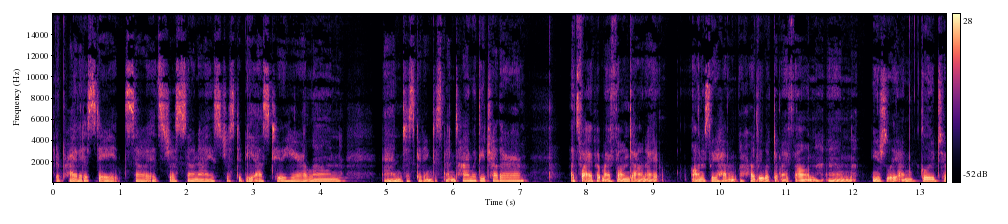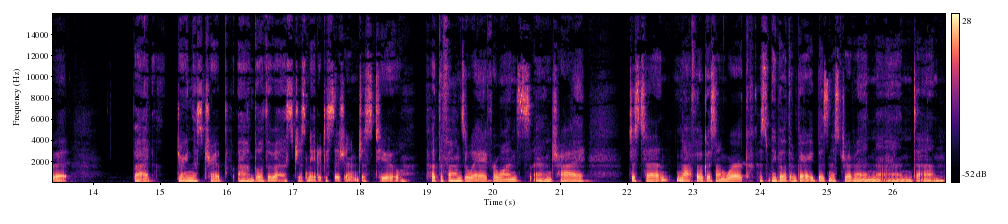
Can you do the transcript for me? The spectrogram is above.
at a private estate. So it's just so nice just to be us two here alone and just getting to spend time with each other. That's why I put my phone down. I honestly haven't hardly looked at my phone and usually I'm glued to it. But during this trip, um, both of us just made a decision just to put the phones away for once and try just to not focus on work because we both are very business driven and um,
